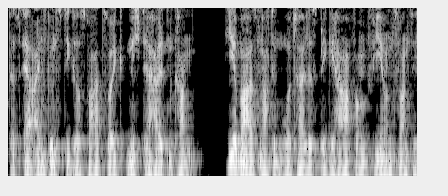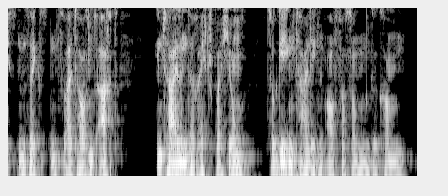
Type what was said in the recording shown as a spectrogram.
dass er ein günstigeres Fahrzeug nicht erhalten kann. Hier war es nach dem Urteil des BGH vom 24.06.2008 in Teilen der Rechtsprechung zu gegenteiligen Auffassungen gekommen.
